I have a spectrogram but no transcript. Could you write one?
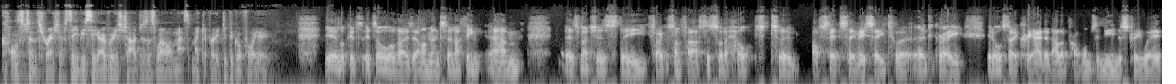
constant threat of CVC overage charges as well, and that's make it very difficult for you. Yeah, look, it's it's all of those elements, and I think um, as much as the focus on fast has sort of helped to offset CVC to a, a, degree, it also created other problems in the industry where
